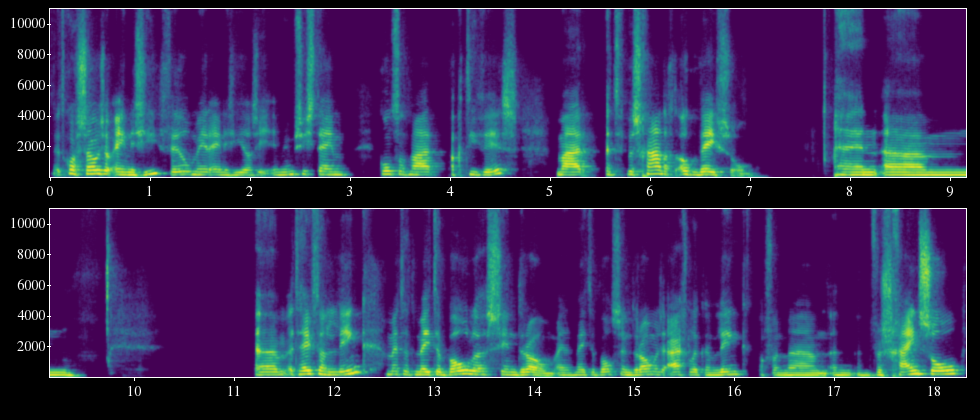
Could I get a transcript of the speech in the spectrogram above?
het kost sowieso energie, veel meer energie als je immuunsysteem constant maar actief is. Maar het beschadigt ook weefsel. En um, um, het heeft een link met het metabole syndroom. En het metabole syndroom is eigenlijk een link of een, een, een, verschijnsel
